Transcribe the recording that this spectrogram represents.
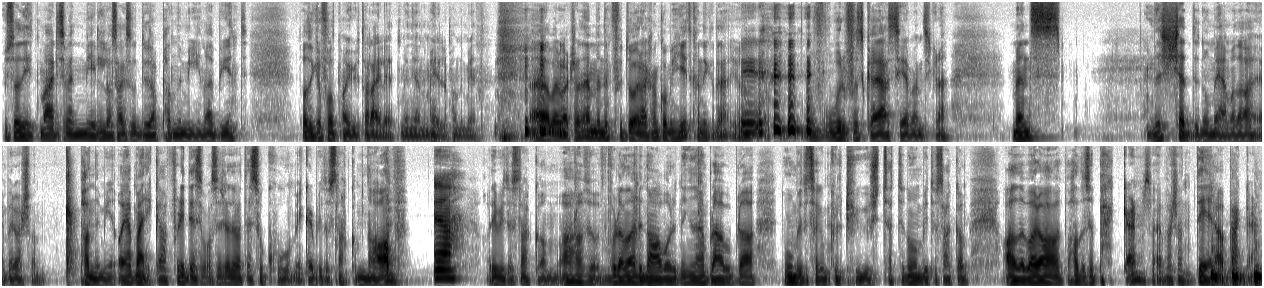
Hvis du hadde gitt meg liksom en mill og sagt at pandemien har begynt, du hadde ikke fått meg ut av leiligheten min gjennom hele pandemien. Jeg hadde bare vært sånn, ja, men Foodora kan komme hit, kan de ikke det? Jo. Hvorfor, skal jeg se mennesker, da? Mens det skjedde noe med meg da. Jeg bare var sånn, pandemien Og jeg merka, fordi det som også skjedde, var at jeg så komikere begynte å snakke om Nav. Ja. Og de begynte å snakke om ah, hvordan er det Nav-ordningen, bla, bla, bla. Noen begynte å snakke om kulturstøtte, noen begynte å snakke om Alle bare hadde så packeren. Så jeg var sånn, dere har packeren.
